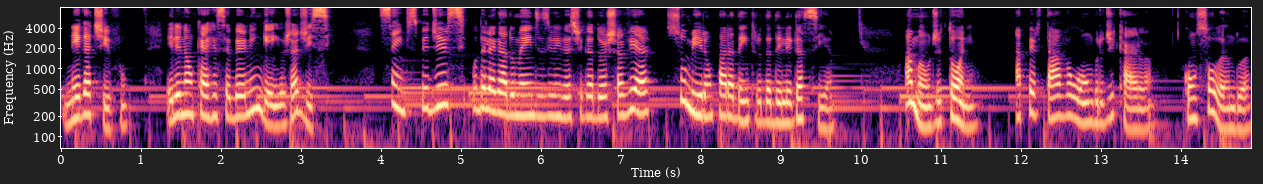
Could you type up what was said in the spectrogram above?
Negativo. Ele não quer receber ninguém, eu já disse. Sem despedir-se, o delegado Mendes e o investigador Xavier sumiram para dentro da delegacia. A mão de Tony apertava o ombro de Carla, consolando-a.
